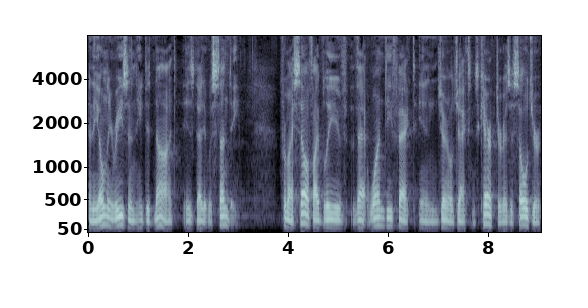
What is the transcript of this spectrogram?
and the only reason he did not is that it was Sunday. For myself, I believe that one defect in General Jackson's character as a soldier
